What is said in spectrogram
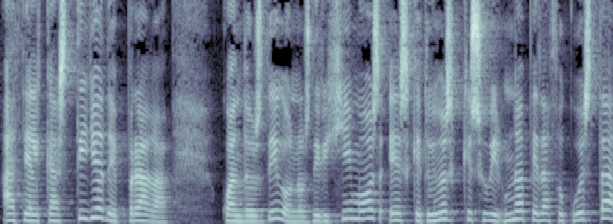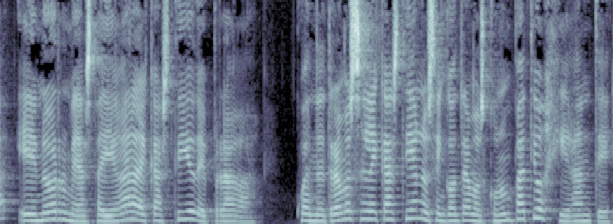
hacia el castillo de Praga. Cuando os digo nos dirigimos es que tuvimos que subir una pedazo cuesta enorme hasta llegar al castillo de Praga. Cuando entramos en el castillo nos encontramos con un patio gigante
